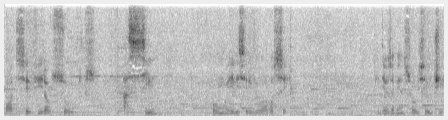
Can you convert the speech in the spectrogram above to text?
pode servir aos outros assim como ele serviu a você. Que Deus abençoe o seu dia.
